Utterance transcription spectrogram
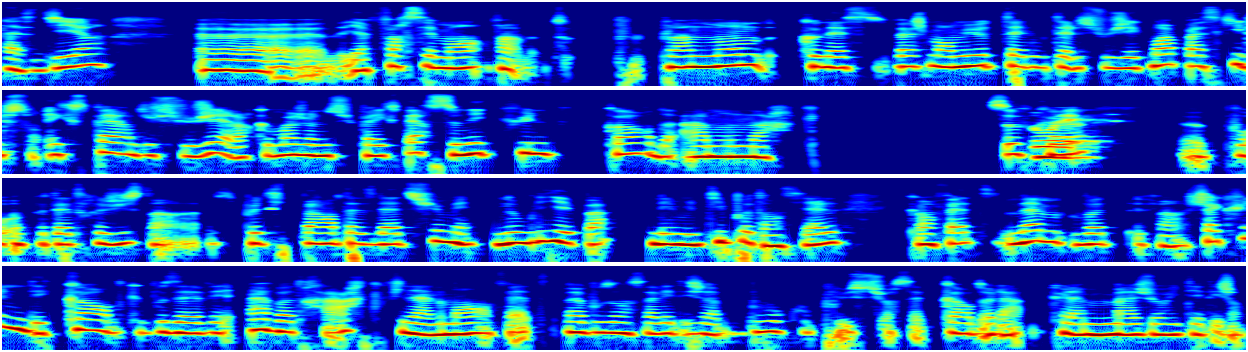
à se dire, euh, il y a forcément, enfin, plein de monde connaissent vachement mieux tel ou tel sujet que moi parce qu'ils sont experts du sujet, alors que moi, je ne suis pas expert. Ce n'est qu'une corde à mon arc. Sauf que euh, pour peut-être juste une petite parenthèse là-dessus, mais n'oubliez pas les multipotentiels, qu'en fait, même votre, enfin, chacune des cordes que vous avez à votre arc, finalement, en fait, bah, vous en savez déjà beaucoup plus sur cette corde-là que la majorité des gens.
